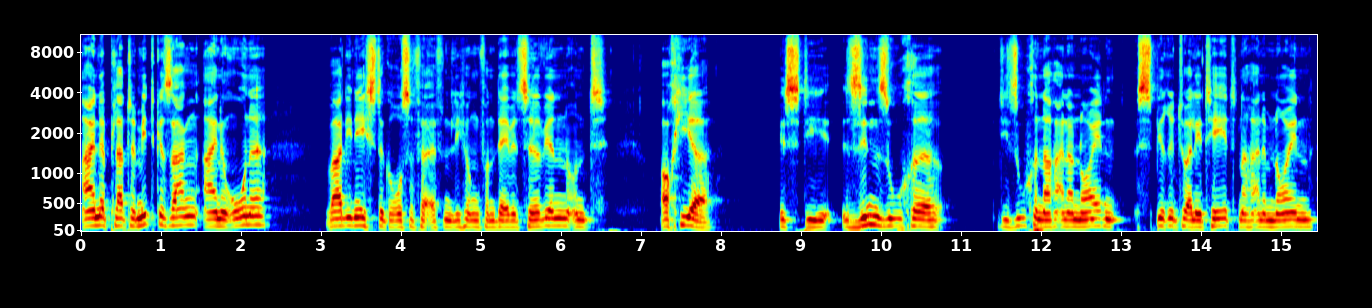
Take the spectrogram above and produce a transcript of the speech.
eine Platte mit Gesang, eine ohne, war die nächste große Veröffentlichung von David Sylvian und auch hier ist die Sinnsuche, die Suche nach einer neuen Spiritualität, nach einem neuen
